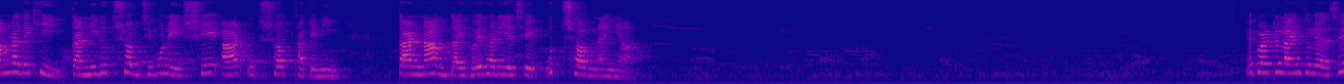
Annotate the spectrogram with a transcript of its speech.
আমরা দেখি তার নিরুৎসব জীবনে সে আর উৎসব থাকেনি। তার নাম তাই হয়ে দাঁড়িয়েছে উৎসব নাইয়া। এরপর একটা লাইন তুলে আছে,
